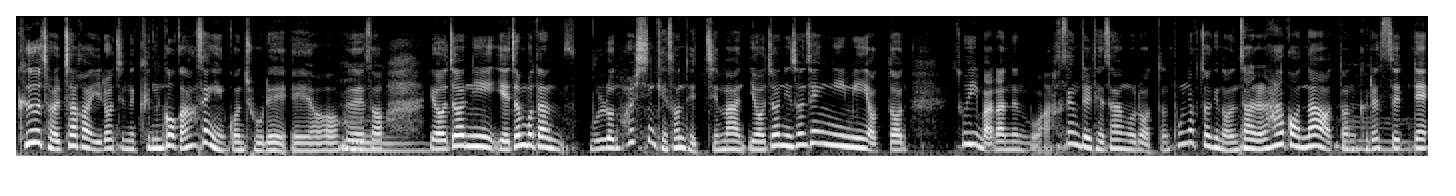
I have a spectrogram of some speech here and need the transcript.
그 절차가 이뤄지는 근거가 학생 인권 조례예요. 그래서 음. 여전히 예전보다는 물론 훨씬 개선됐지만 여전히 선생님이 어떤 소위 말하는 뭐 학생들 대상으로 어떤 폭력적인 언사를 하거나 어떤 음. 그랬을 때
